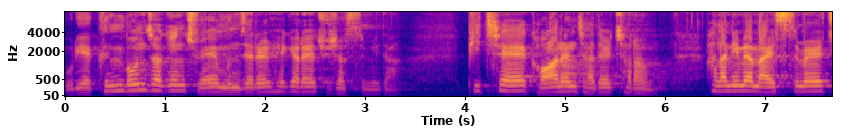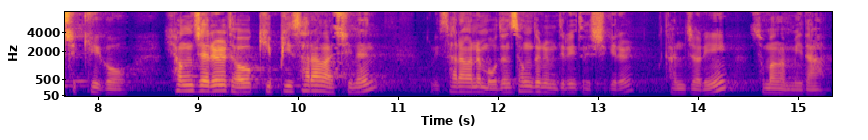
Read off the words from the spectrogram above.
우리의 근본적인 죄의 문제를 해결해 주셨습니다. 빛에 거하는 자들처럼 하나님의 말씀을 지키고 형제를 더욱 깊이 사랑하시는 우리 사랑하는 모든 성도님들이 되시기를 간절히 소망합니다.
